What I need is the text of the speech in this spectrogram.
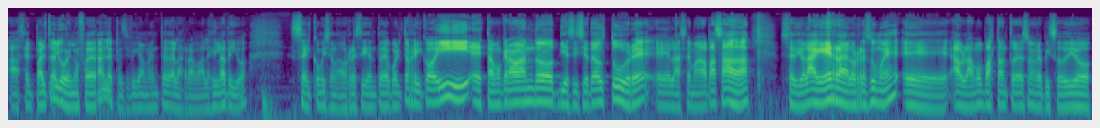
a ser parte del gobierno federal, específicamente de la rama legislativa, ser comisionado residente de Puerto Rico. Y estamos grabando 17 de octubre. eh, la semana pasada se dio la guerra de los resúmenes. eh, hablamos bastante de eso en el episodio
